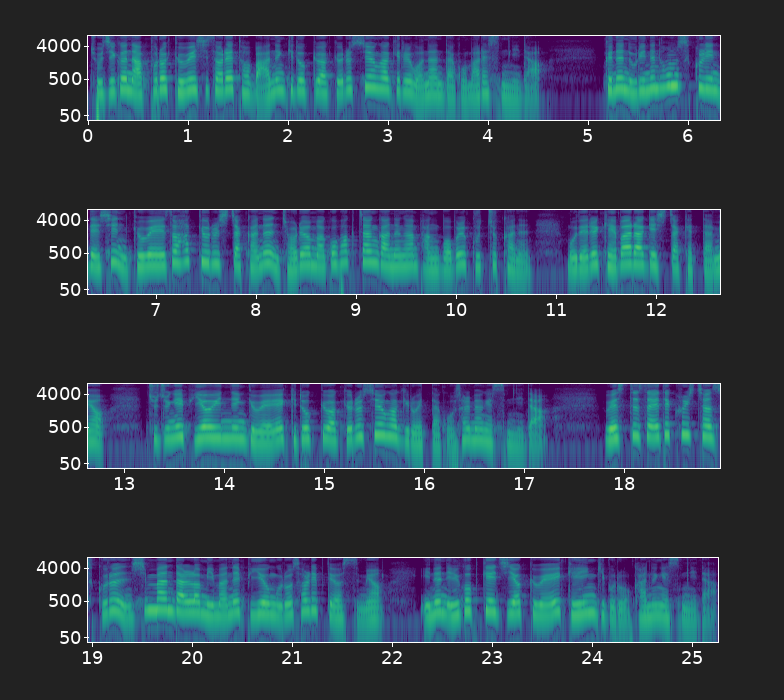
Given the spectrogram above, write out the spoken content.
조직은 앞으로 교회 시설에 더 많은 기독교 학교를 수용하기를 원한다고 말했습니다. 그는 우리는 홈스쿨링 대신 교회에서 학교를 시작하는 저렴하고 확장 가능한 방법을 구축하는 모델을 개발하기 시작했다며 주중에 비어있는 교회에 기독교 학교를 수용하기로 했다고 설명했습니다. 웨스트사이드 크리스천 스쿨은 10만 달러 미만의 비용으로 설립되었으며 이는 7개 지역 교회의 개인 기부로 가능했습니다.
